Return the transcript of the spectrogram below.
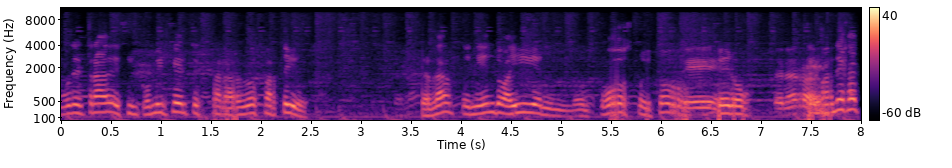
una entrada de 5.000 gentes para dos partidos? ¿Verdad? Teniendo ahí el, el costo y todo. Sí, pero se maneja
